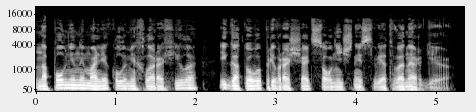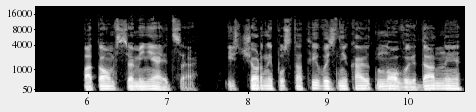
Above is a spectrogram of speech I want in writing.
наполнены молекулами хлорофила и готовы превращать солнечный свет в энергию. Потом все меняется. Из черной пустоты возникают новые данные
